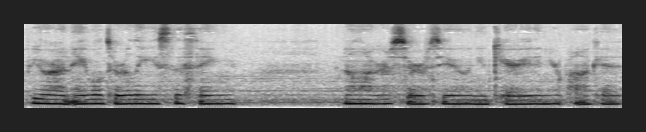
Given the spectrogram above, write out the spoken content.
If you are unable to release the thing that no longer serves you and you carry it in your pocket,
